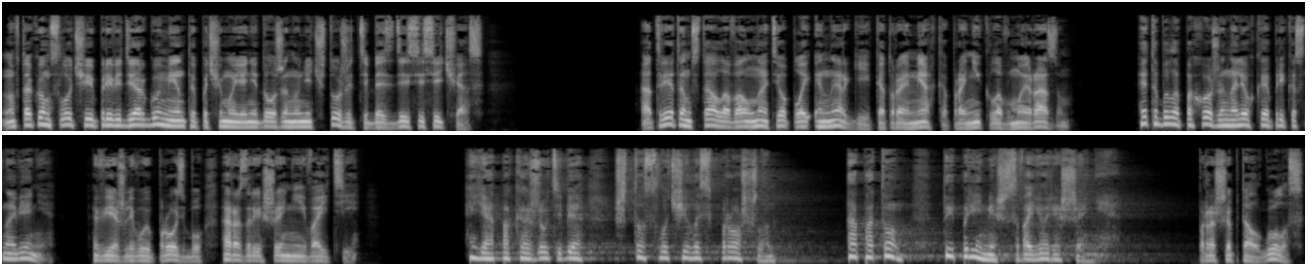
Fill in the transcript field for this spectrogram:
Но в таком случае приведи аргументы, почему я не должен уничтожить тебя здесь и сейчас». Ответом стала волна теплой энергии, которая мягко проникла в мой разум. Это было похоже на легкое прикосновение, вежливую просьбу о разрешении войти. «Я покажу тебе, что случилось в прошлом, а потом ты примешь свое решение», — прошептал голос,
